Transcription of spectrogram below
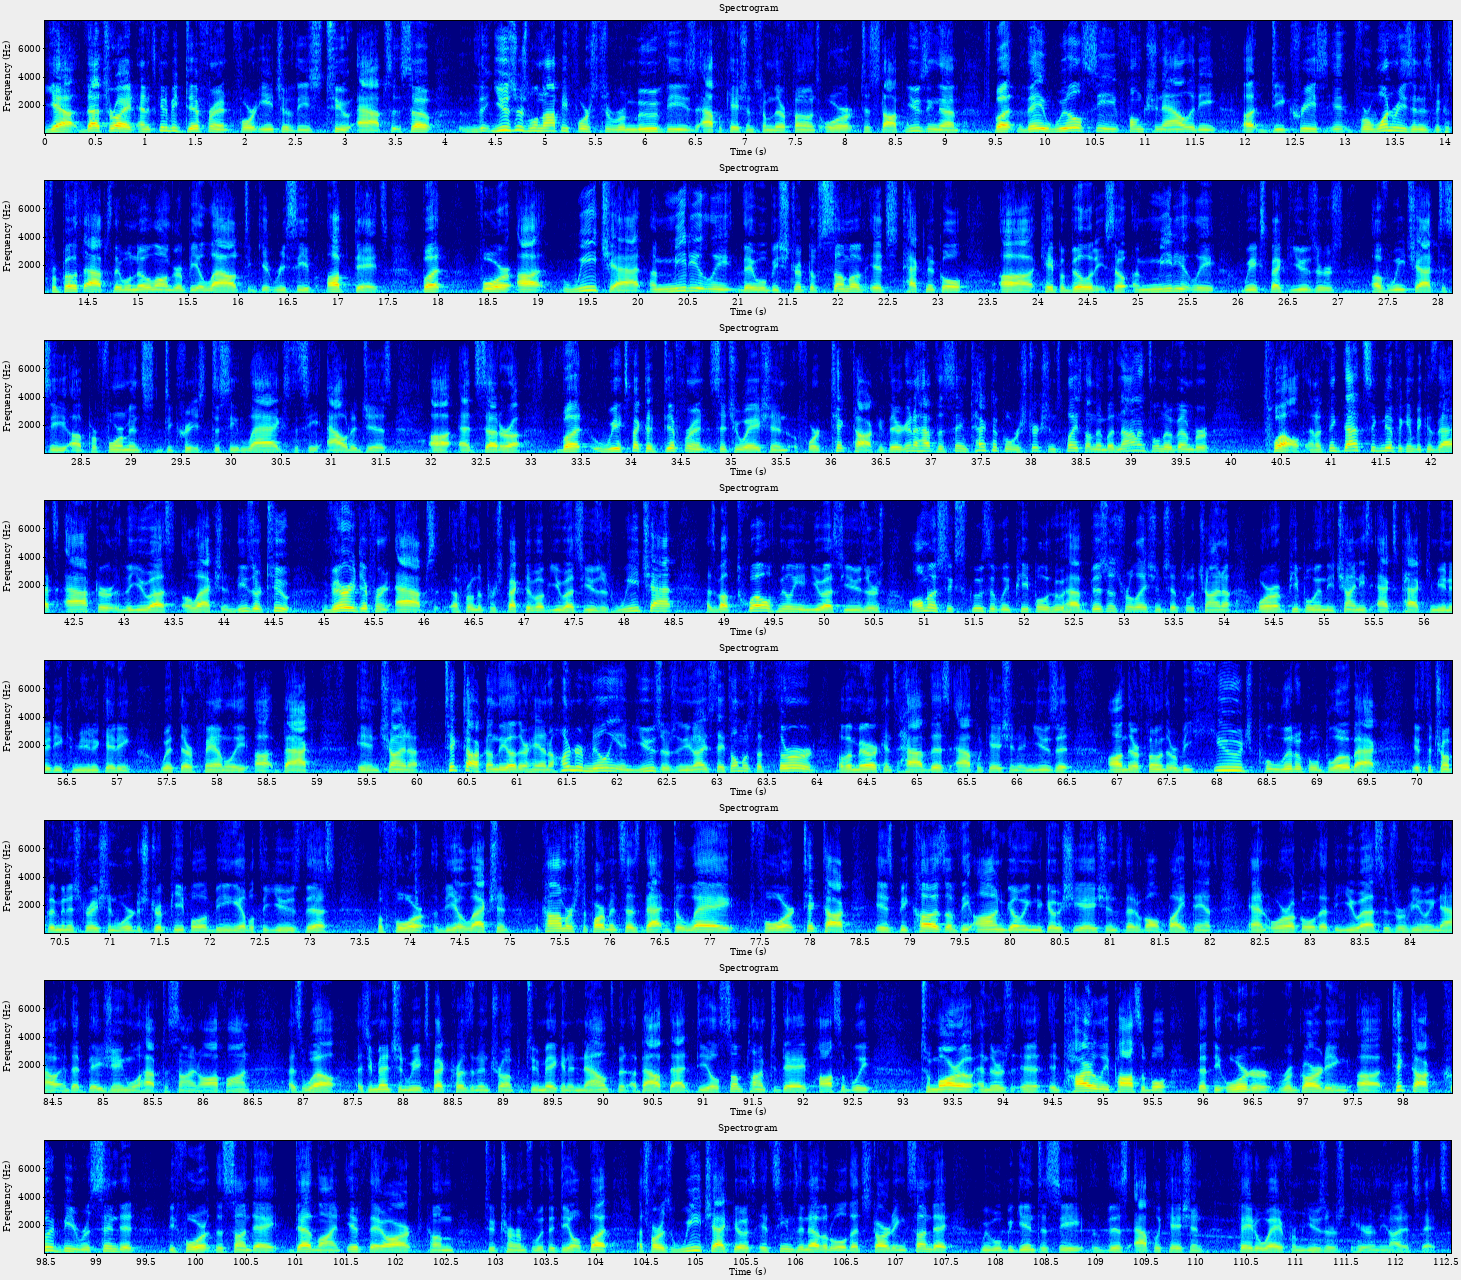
Yeah, that's right. And it's going to be different for each of these two apps. So the users will not be forced to remove these applications from their phones or to stop using them, but they will see functionality uh, decrease. It, for one reason is because for both apps, they will no longer be allowed to get receive updates. But for uh, WeChat, immediately they will be stripped of some of its technical uh, capabilities. So immediately we expect users of WeChat to see uh, performance decrease, to see lags, to see outages, uh, et cetera. But we expect a different situation for TikTok. They're going to have the same technical restrictions placed on them, but not until November 12th. And I think that's significant because that's after the US election. These are two very different apps uh, from the perspective of US users. WeChat has about 12 million US users, almost exclusively people who have business relationships with China or people in the Chinese expat community communicating with their family uh, back in China. TikTok, on the other hand, 100 million users in the United States, almost a third of Americans have this application and use it on their phone. There would be huge political blowback if the Trump administration were to strip people of being able to use this before the election. The Commerce Department says that delay for TikTok is because of the ongoing negotiations that involve ByteDance and Oracle that the U.S. is reviewing now and that Beijing will have to sign off on as well. As you mentioned, we expect President Trump to make an announcement about that deal sometime today, possibly tomorrow, and there's entirely possible that the order regarding uh, TikTok could be rescinded before the Sunday deadline if they are to come to terms with a deal. But as far as WeChat goes, it seems inevitable that starting Sunday, we will begin to see this application fade away from users here in the United States.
